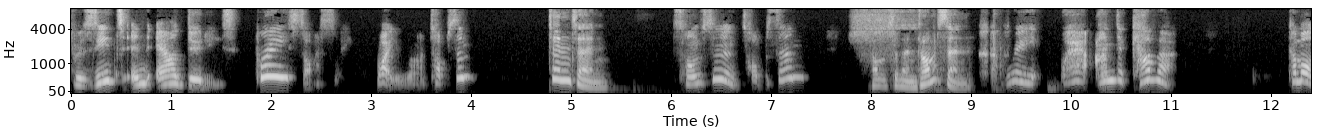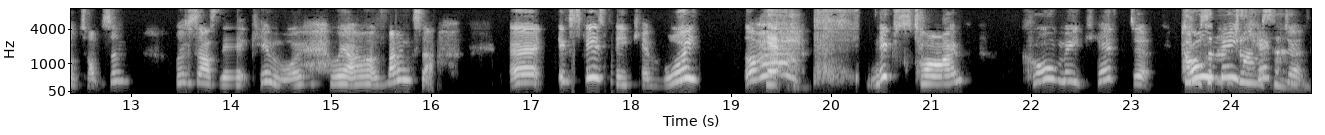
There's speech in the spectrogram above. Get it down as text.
present in our duties. Precisely. Right, you are, Thompson. Tintin. Thompson and Thompson. Thompson and Thompson. We, we're undercover. Come on, Thompson. Let's ask that Kim boy where our bunks are. Uh, excuse me, Kim boy. Ah, Yeah. Next time, call me Captain. Call Thompson me Thompson. Captain.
